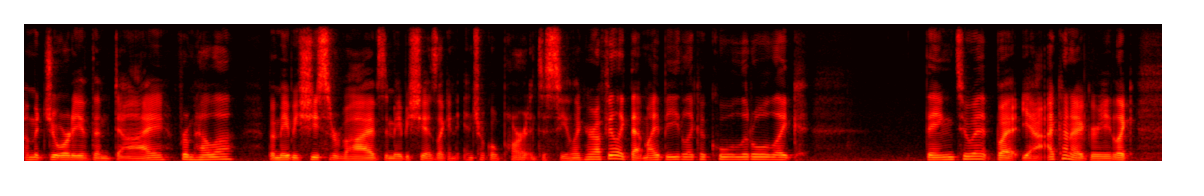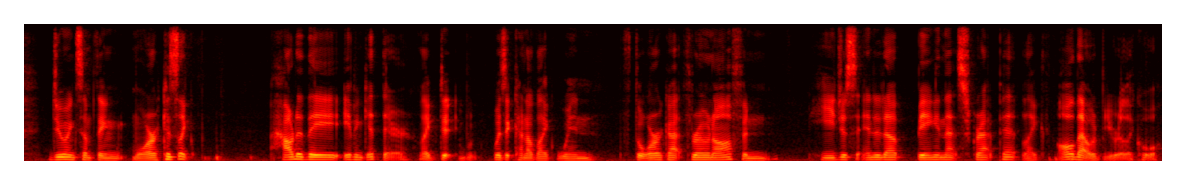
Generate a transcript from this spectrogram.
a majority of them die from Hela but maybe she survives and maybe she has like an integral part into sealing her. I feel like that might be like a cool little like thing to it. But yeah, I kind of agree. Like doing something more because like how did they even get there? Like did, was it kind of like when Thor got thrown off and he just ended up being in that scrap pit? Like all that would be really cool.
